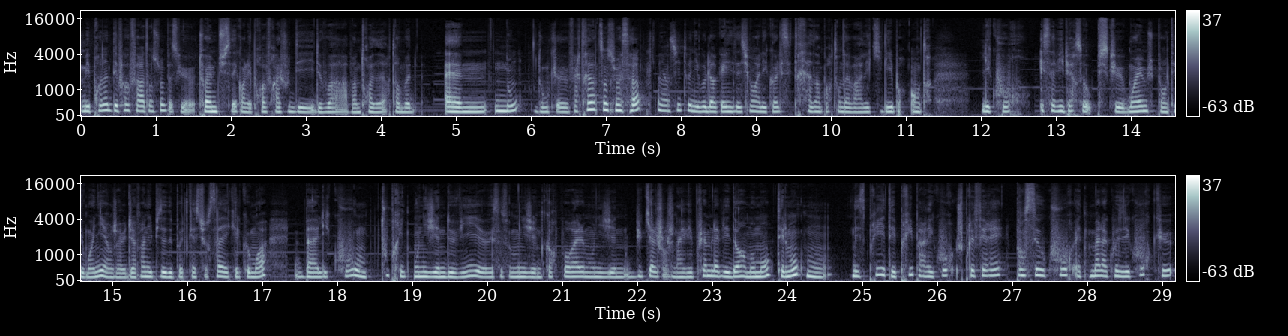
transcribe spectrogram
Mais Pronote, des fois, faut faire attention parce que toi-même, tu sais, quand les profs rajoutent des devoirs à 23h, t'es en mode euh, non, donc faire très attention à ça. Et ensuite, au niveau de l'organisation à l'école, c'est très important d'avoir l'équilibre entre les cours et sa vie perso, puisque moi-même je peux en témoigner, hein, j'avais déjà fait un épisode de podcast sur ça il y a quelques mois, bah les cours ont tout pris. Mon hygiène de vie, euh, que ce soit mon hygiène corporelle, mon hygiène buccale, genre je n'arrivais plus à me laver les dents à un moment, tellement que mon esprit était pris par les cours. Je préférais penser aux cours, être mal à cause des cours, que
